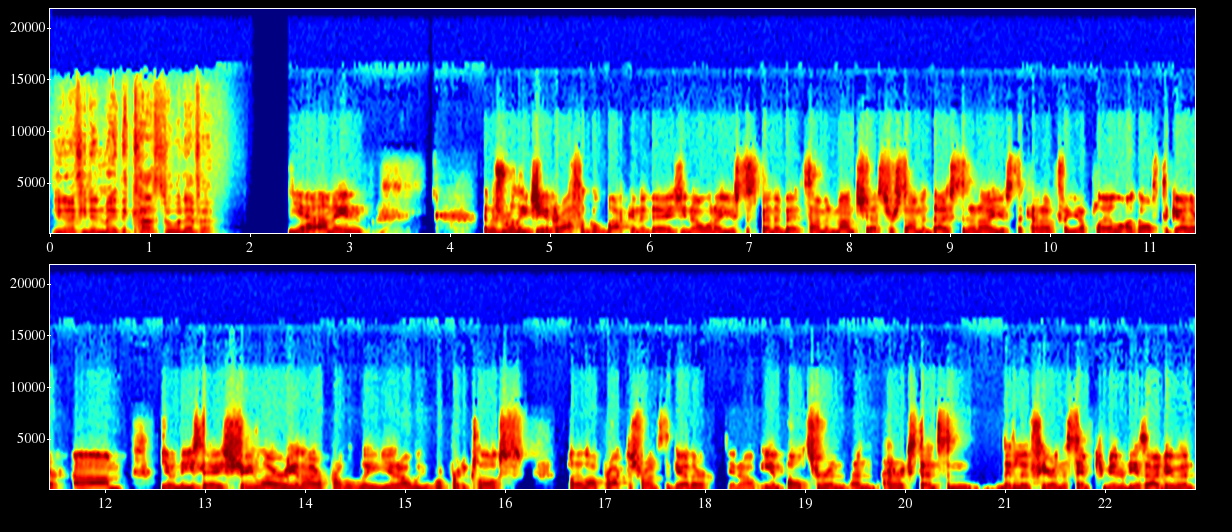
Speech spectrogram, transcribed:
you know, if you didn't make the cut or whatever? Yeah, I mean, it was really geographical back in the days. You know, when I used to spend a bit of time in Manchester, Simon Dyson and I used to kind of you know play a lot of golf together. Um, you know, these days Shane Lowry and I are probably you know we were pretty close. Play a lot of practice rounds together. You know, Ian Poulter and, and Henrik Stenson, they live here in the same community as I do in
